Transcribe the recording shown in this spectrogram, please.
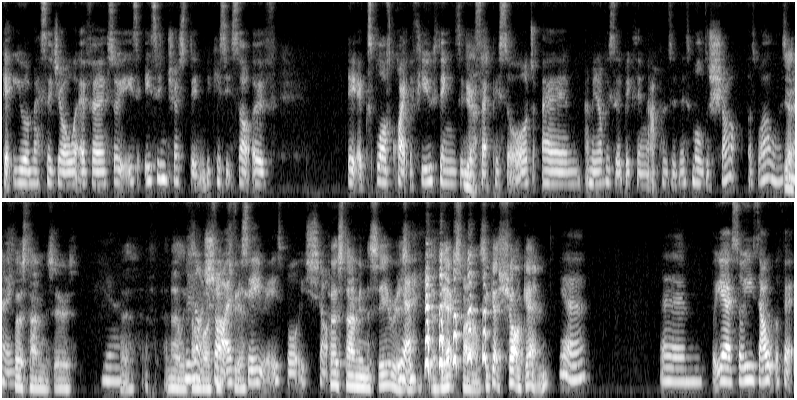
get you a message or whatever. So it's it's interesting because it's sort of it explores quite a few things in Yes. this episode. Um, I mean, obviously, a big thing that happens in this Mulder's shot as well, isn't Yeah. he? First time in the series. yeah. Uh, an early He's not shot for every series, but he's shot. First time in the series Yeah. of, of the X Files. he gets shot again. Yeah. Um, but yeah, so he's out of it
